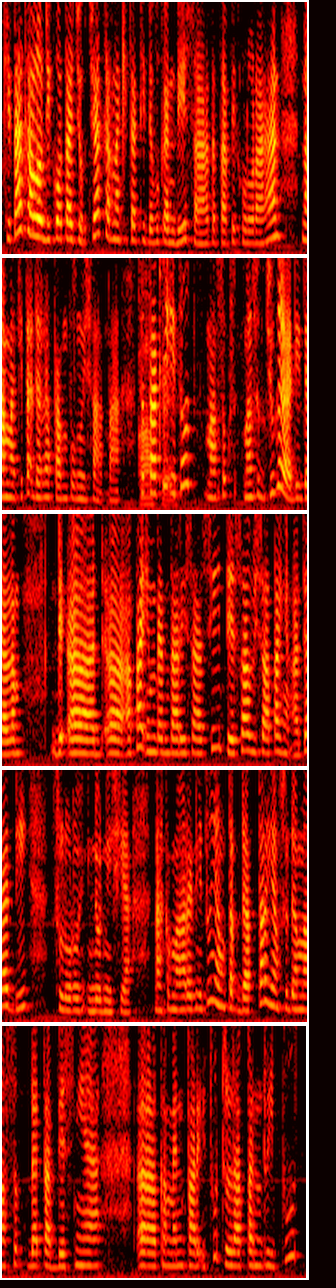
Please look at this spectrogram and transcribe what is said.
Kita kalau di Kota Jogja karena kita tidak bukan desa tetapi kelurahan, nama kita adalah kampung wisata. Tetapi okay. itu masuk masuk juga di dalam di, uh, uh, apa inventarisasi desa wisata yang ada di seluruh Indonesia. Nah, kemarin itu yang terdaftar yang sudah masuk database-nya uh, Kemenpar itu 8.300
